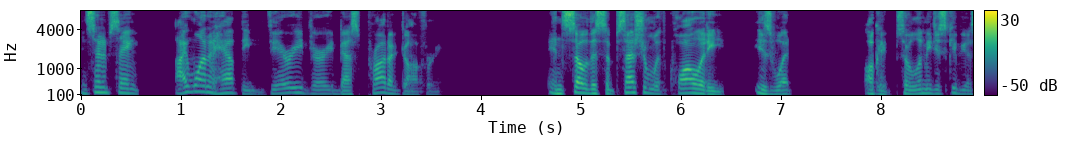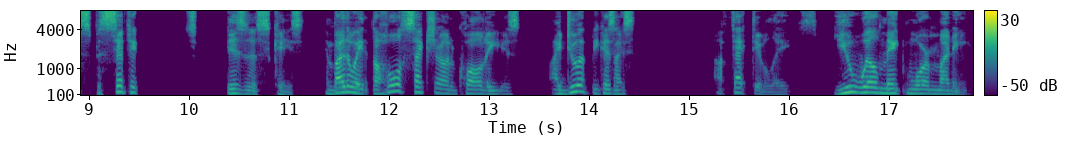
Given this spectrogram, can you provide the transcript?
instead of saying, I want to have the mm. very, very best product offering. And so this obsession with quality is what, okay, so let me just give you a specific business case. And by the way, the whole section on quality is I do it because I effectively, you will make more money.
